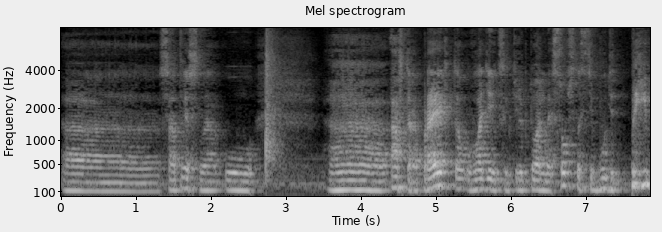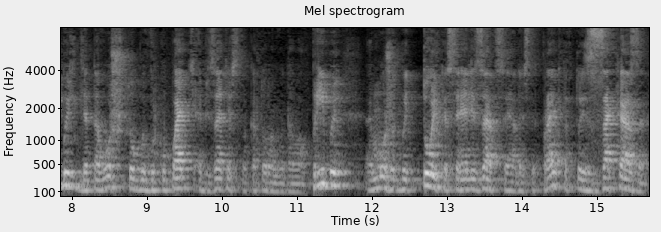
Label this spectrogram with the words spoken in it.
э, соответственно, у автора проекта, у владельца интеллектуальной собственности будет прибыль для того, чтобы выкупать обязательства, которые он выдавал. Прибыль э, может быть только с реализацией адресных проектов, то есть заказа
